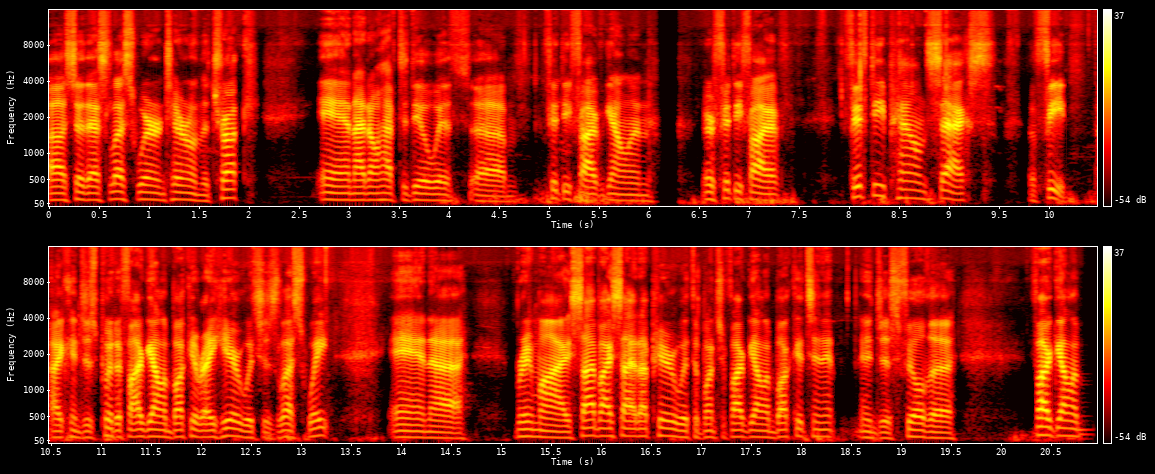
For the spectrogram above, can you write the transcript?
Uh, so that's less wear and tear on the truck. And I don't have to deal with um, 55 gallon or 55, 50 pound sacks of feed. I can just put a five gallon bucket right here, which is less weight. And uh, bring my side by side up here with a bunch of five gallon buckets in it and just fill the five gallon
